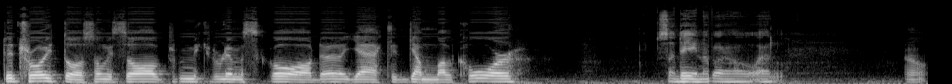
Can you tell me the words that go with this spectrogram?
Detroit då, som vi sa, mycket problem med skador, jäkligt gammal core. Sardiner börjar AHL. Ja.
